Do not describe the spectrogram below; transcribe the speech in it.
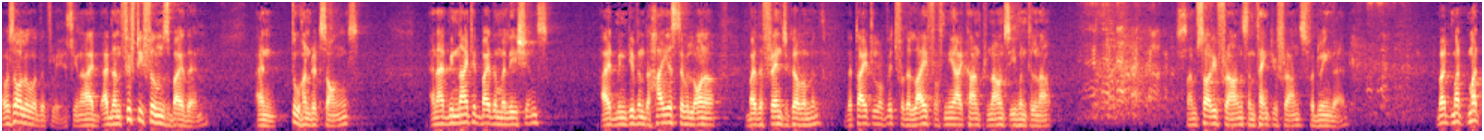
I was all over the place. You know, I'd, I'd done 50 films by then and 200 songs. And I'd been knighted by the Malaysians. I'd been given the highest civil honor by the French government, the title of which, for the life of me, I can't pronounce even till now. so I'm sorry, France, and thank you, France, for doing that. But much, much,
